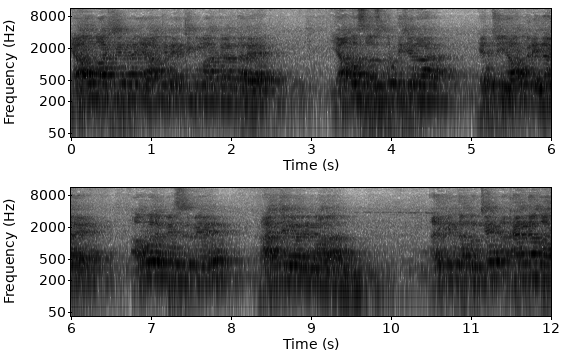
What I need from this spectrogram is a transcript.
ಯಾವ ಭಾಷೆನ ಯಾವ ಕಡೆ ಹೆಚ್ಚಿಗೆ ಮಾತನಾಡ್ತಾರೆ ಯಾವ ಸಂಸ್ಕೃತಿ ಜನ ಹೆಚ್ಚು ಯಾವ ಕಡೆ ಇದ್ದಾರೆ, ಅವುಗಳ ಬೇಸಿದ ಮೇಲೆ ರಾಜ್ಯಗಳ ನಿರ್ಮಾಣ ಅದಕ್ಕಿಂತ ಮುಂಚೆ ಅಖಂಡ ಭಾರತ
